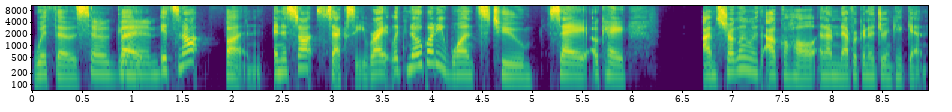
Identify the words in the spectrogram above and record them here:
with those. So But good. it's not fun and it's not sexy, right? Like nobody wants to say, okay, I'm struggling with alcohol and I'm never going to drink again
